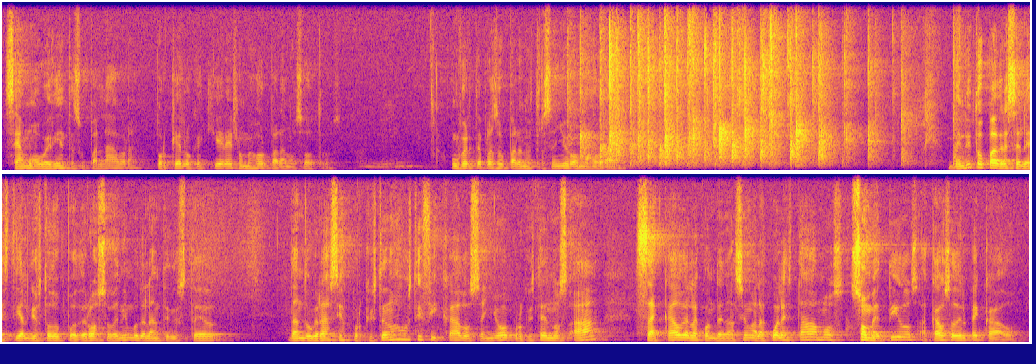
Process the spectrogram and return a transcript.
seamos obedientes a su palabra, porque lo que quiere es lo mejor para nosotros. Un fuerte aplauso para nuestro Señor. Vamos a orar. Bendito Padre Celestial, Dios Todopoderoso, venimos delante de usted dando gracias porque usted nos ha justificado, Señor, porque usted nos ha sacado de la condenación a la cual estábamos sometidos a causa del pecado.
